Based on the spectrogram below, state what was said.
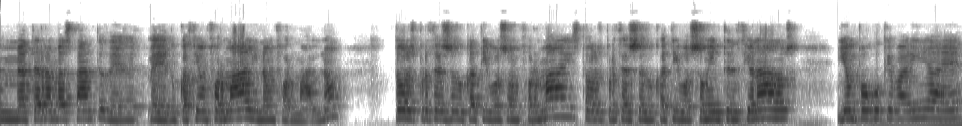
me aterran bastante de eh, educación formal e non formal, ¿no? Todos os procesos educativos son formais, todos os procesos educativos son intencionados e un pouco que varía é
